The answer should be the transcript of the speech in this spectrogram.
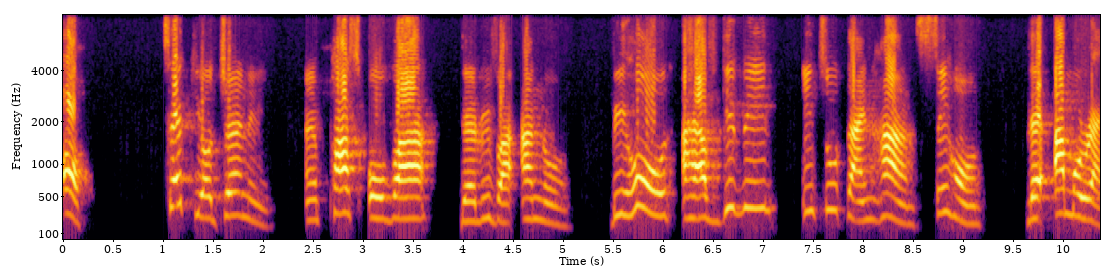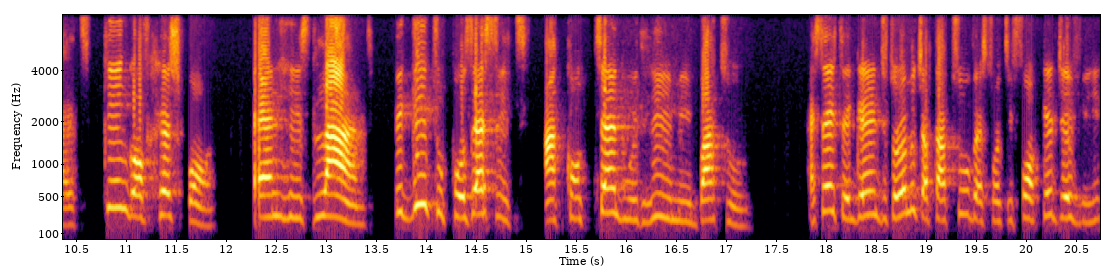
up, take your journey, and pass over the river Arnon. Behold, I have given into thine hands Sihon, the Amorite, king of Heshbon, and his land. Begin to possess it and contend with him in battle. I say it again, Deuteronomy chapter 2, verse 24, KJV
